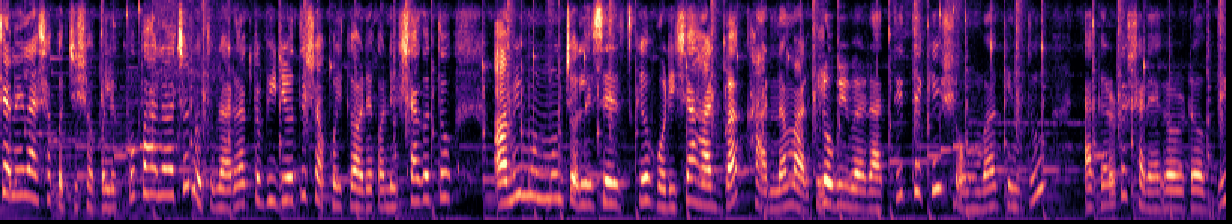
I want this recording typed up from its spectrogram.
চ্যানেল আশা করছি সকলে খুব ভালো আছো। নতুন আরও একটা ভিডিওতে সকলকে অনেক অনেক স্বাগত। আমি মুনমুন চলে এসে আজকে হরিষা হাট বা খান্না মার্কেট। রবিবার রাত্রি থেকে সোমবার কিন্তু এগারোটা সাড়ে এগারোটা অবধি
